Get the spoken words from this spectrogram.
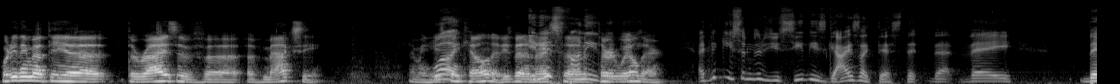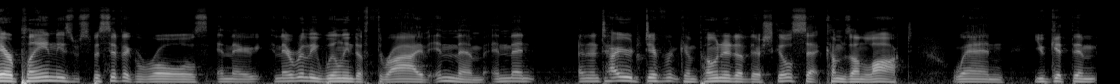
What do you think about the uh, the rise of uh, of Maxey? I mean, he's Well, been killing it. He's been a nice uh, third wheel there. I think you sometimes you see these guys like this that that they they are playing these specific roles and they and they're really willing to thrive in them and then an entire different component of their skill set comes unlocked when you get them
